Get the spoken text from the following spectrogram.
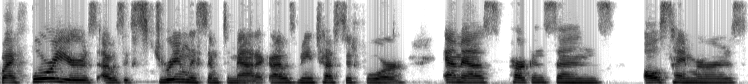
by four years, I was extremely symptomatic. I was being tested for MS, Parkinson's, Alzheimer's.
